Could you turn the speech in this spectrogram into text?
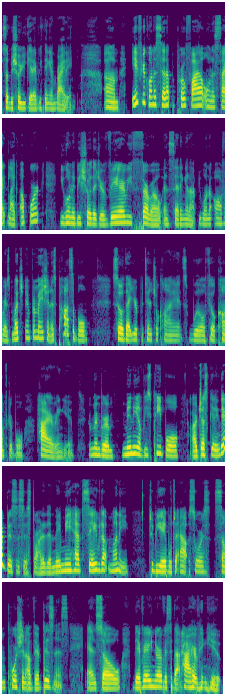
So be sure you get everything in writing. Um, if you're going to set up a profile on a site like Upwork, you want to be sure that you're very thorough in setting it up. You want to offer as much information as possible so that your potential clients will feel comfortable hiring you. Remember, many of these people are just getting their businesses started and they may have saved up money to be able to outsource some portion of their business. And so they're very nervous about hiring you.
